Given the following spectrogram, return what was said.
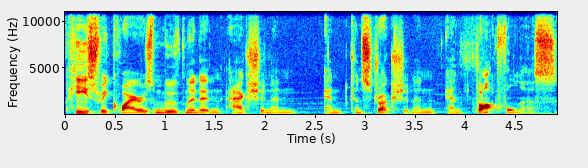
peace requires movement and action and, and construction and, and thoughtfulness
